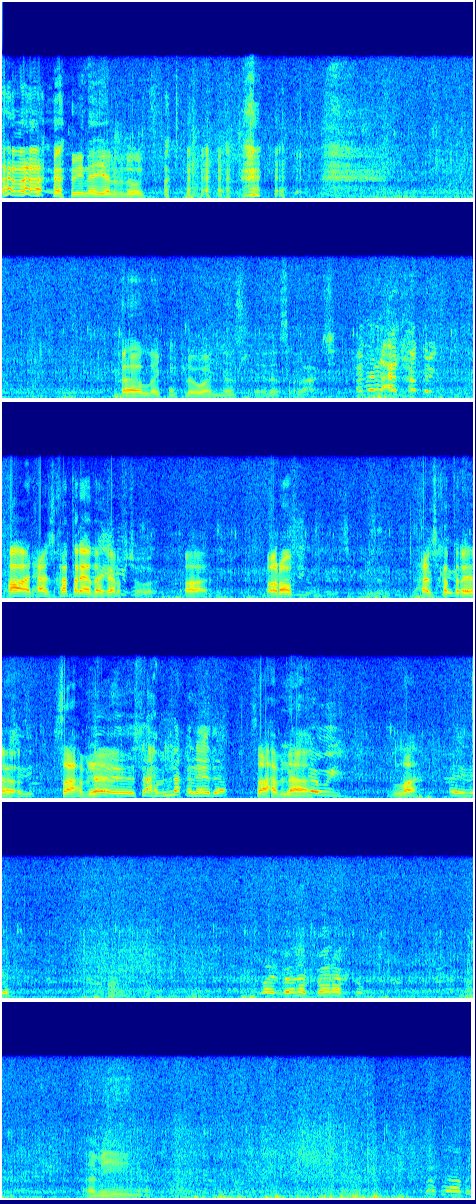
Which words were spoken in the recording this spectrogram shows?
هذا أنا فين هي الفلوس؟ آه الله يكون في العوان الناس لا صراحة هذا الحاج خطري. آه الحاج خطري هذاك عرفتو آه عرف. الحاج خطري هذا. صاحبنا. إيه، صاحب النقل هذا. صاحبنا. الله. أيوه. الله ينفعنا ببركته. آمين. العمل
